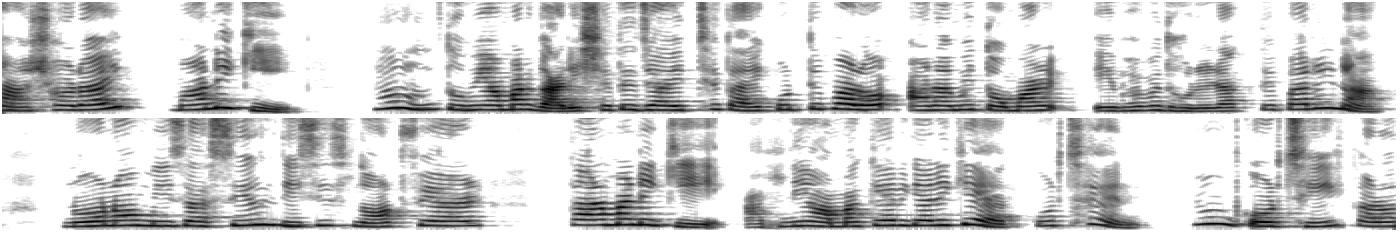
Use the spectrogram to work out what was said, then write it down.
না সরাই মানে কি? হুম, তুমি আমার গাড়ির সাথে যা ইচ্ছে তাই করতে পারো, আর আমি তোমার এভাবে ধরে রাখতে পারি না। No no, miss Asil, this is not fair. তার মানে কি? আপনি আমাকে আর গাড়িকে এক করছেন? হুম, করছি। কারণ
